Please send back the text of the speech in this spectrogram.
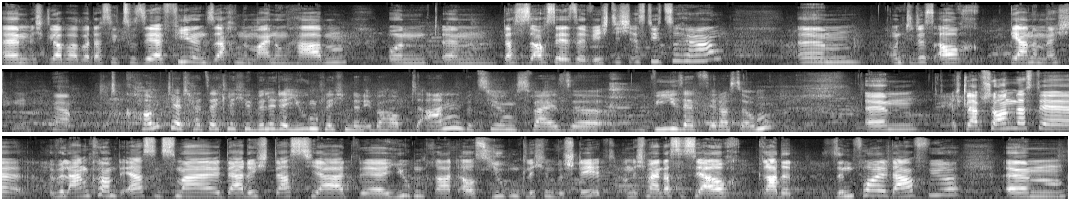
Ähm, ich glaube aber, dass sie zu sehr vielen Sachen eine Meinung haben und ähm, dass es auch sehr, sehr wichtig ist, die zu hören ähm, und die das auch gerne möchten. Ja. Kommt der tatsächliche Wille der Jugendlichen denn überhaupt an, beziehungsweise wie setzt ihr das um? Ähm, ich glaube schon, dass der Wille ankommt. Erstens mal dadurch, dass ja der Jugendrat aus Jugendlichen besteht. Und ich meine, das ist ja auch gerade sinnvoll dafür. Ähm,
